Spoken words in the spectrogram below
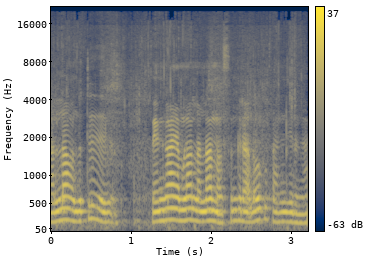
நல்லா வந்துட்டு வெங்காயம்லாம் நல்லா நசுங்கிற அளவுக்கு கஞ்சிருங்க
